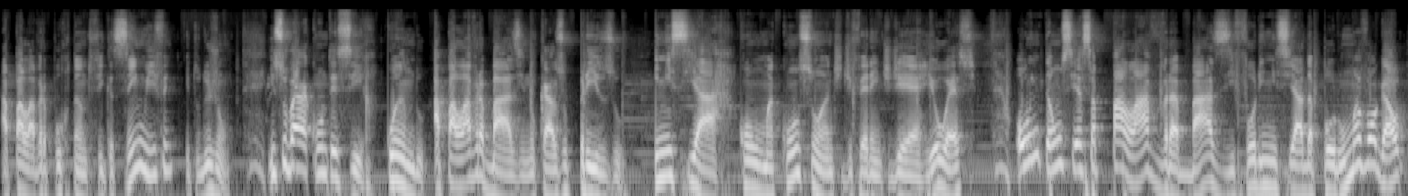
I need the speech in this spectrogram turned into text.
A palavra, portanto, fica sem o hífen e tudo junto. Isso vai acontecer quando a palavra base, no caso preso, iniciar com uma consoante diferente de R ou S, ou então se essa palavra base for iniciada por uma vogal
